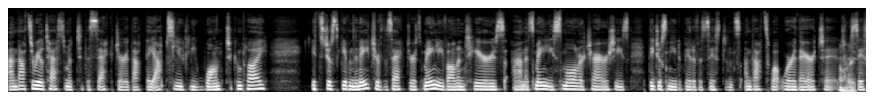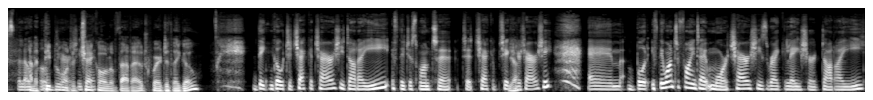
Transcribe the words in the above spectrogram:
And that's a real testament to the sector that they absolutely want to comply it's just given the nature of the sector, it's mainly volunteers and it's mainly smaller charities. They just need a bit of assistance, and that's what we're there to, to right. assist the local. And if people want to check with. all of that out, where do they go? They can go to checkacharity.ie if they just want to, to check a particular yeah. charity. Um, but if they want to find out more, charitiesregulator.ie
